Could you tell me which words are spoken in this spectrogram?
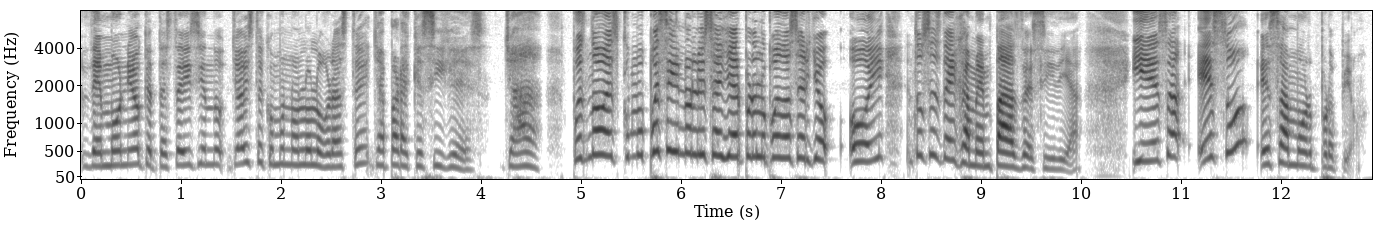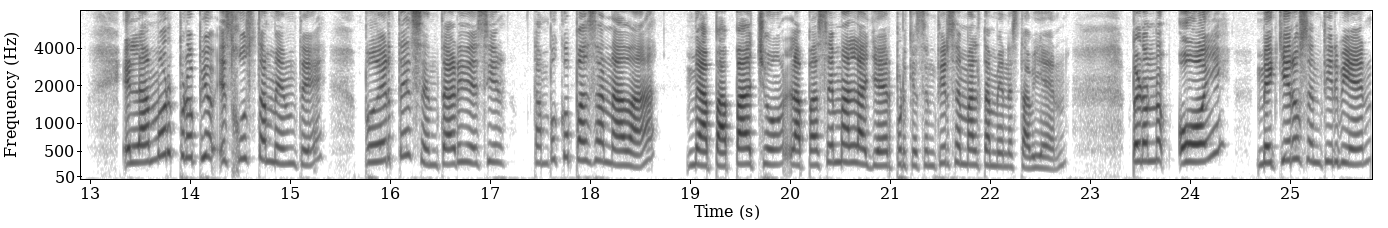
demonio que te esté diciendo, ¿ya viste cómo no lo lograste? ¿Ya para qué sigues? Ya. Pues no, es como, pues sí, no lo hice ayer, pero lo puedo hacer yo hoy. Entonces déjame en paz, decidia. Y esa, eso es amor propio. El amor propio es justamente poderte sentar y decir, tampoco pasa nada, me apapacho, la pasé mal ayer porque sentirse mal también está bien, pero no, hoy me quiero sentir bien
